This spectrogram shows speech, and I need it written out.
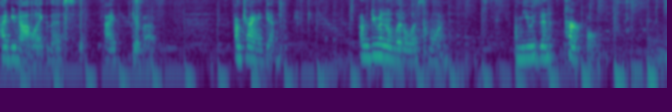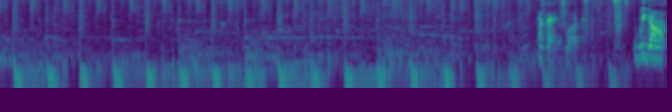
I do not like this. I give up. I'm trying again. I'm doing the littlest one. I'm using purple. Okay, look. We don't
